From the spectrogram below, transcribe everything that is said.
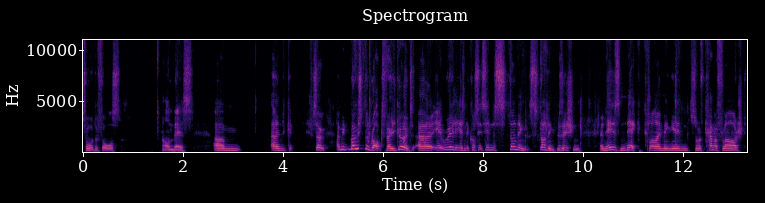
tour de force on this. Um, and so, I mean, most of the rock's very good. Uh, it really is. And of course, it's in a stunning, stunning position. And here's Nick climbing in sort of camouflaged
